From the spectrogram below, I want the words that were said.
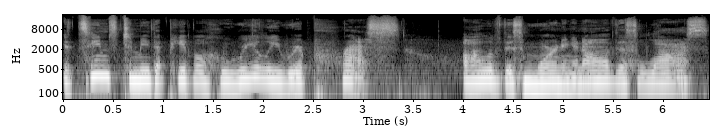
it seems to me that people who really repress all of this mourning and all of this loss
